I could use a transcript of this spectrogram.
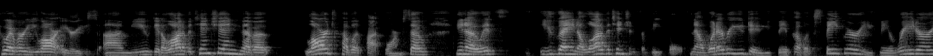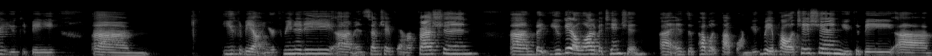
whoever you are, Aries. Um, you get a lot of attention. You have a large public platform. So, you know, it's, you gain a lot of attention from people. Now, whatever you do, you could be a public speaker, you could be a reader, you could be, um, you could be out in your community um, in some shape, form, or fashion. Um, but you get a lot of attention. Uh, it's a public platform. You could be a politician. You could be, um,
